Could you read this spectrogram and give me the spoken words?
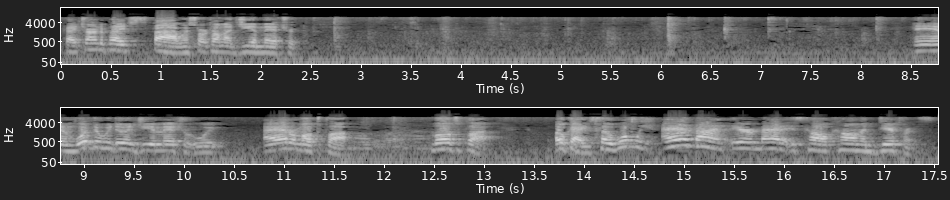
Okay, turn to page 5. We're going to start talking about geometric. And what do we do in geometric? We add or multiply? Multiply. multiply. Okay, so what we add by an arithmetic is called common difference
